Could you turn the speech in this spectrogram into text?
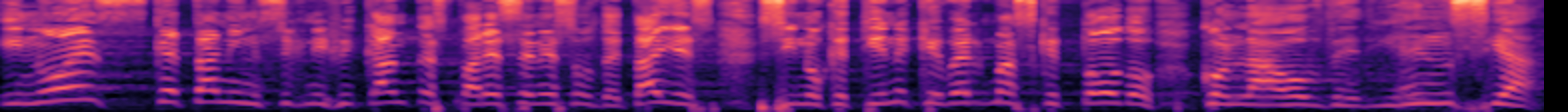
Y no es que tan insignificantes parecen esos detalles, sino que tiene que ver más que todo con la obediencia.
